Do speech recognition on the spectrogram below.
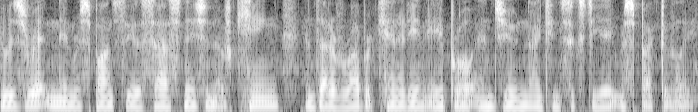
It was written in response to the assassination of King and that of Robert Kennedy in April and June 1968, respectively.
